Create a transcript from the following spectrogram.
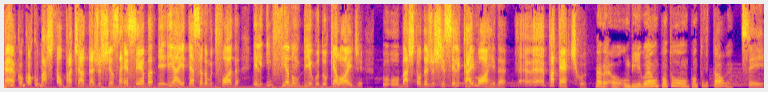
É, com, com, com o bastão prateado da justiça, receba. E, e aí tem a cena muito foda. Ele enfia no umbigo do Keloid o, o bastão da justiça e ele cai e morre, né? É, é patético. Cara, o umbigo é um ponto, um ponto vital, velho. Sim.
